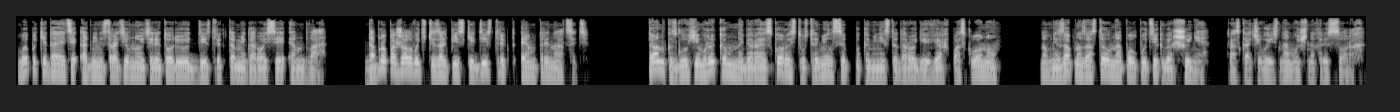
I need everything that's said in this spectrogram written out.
Вы покидаете административную территорию дистрикта Мегароссии М2. Добро пожаловать в Тизальпийский дистрикт М13. Танк с глухим рыком, набирая скорость, устремился по каменистой дороге вверх по склону, но внезапно застыл на полпути к вершине, раскачиваясь на мощных рессорах.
